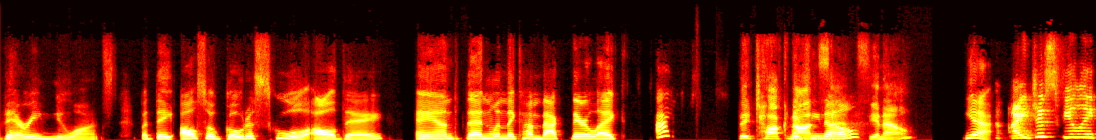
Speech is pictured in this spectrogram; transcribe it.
very nuanced, but they also go to school all day. And then when they come back, they're like, ah, They talk nonsense, you know- you know? Yeah, I just feel like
